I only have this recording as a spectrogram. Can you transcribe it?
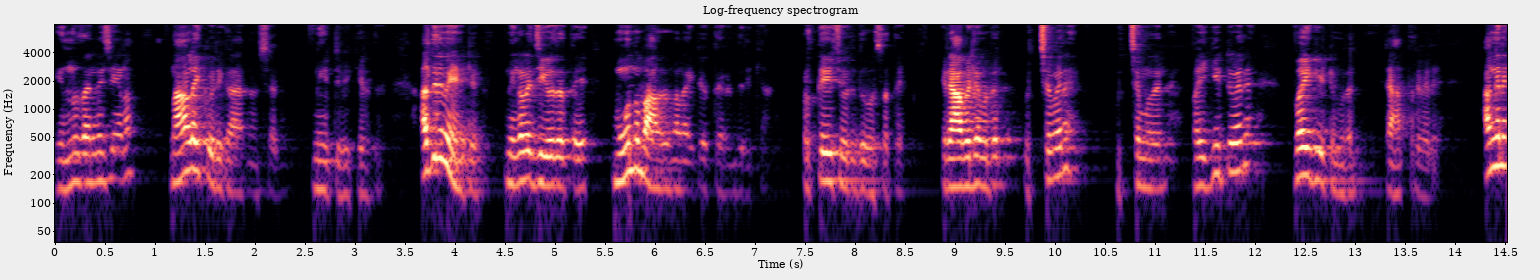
ഇന്ന് തന്നെ ചെയ്യണം. നാളേക്ക് ഒരു കാരണവശാലും നീട്ടിവെക്കരുത്. അതിനു വേണ്ടിയിട്ട് നിങ്ങളുടെ ജീവിതത്തെ മൂന്ന് ഭാഗങ്ങളായിട്ട് തരംതിരിക്കുക പ്രത്യേകിച്ച് ഒരു ദിവസത്തെ രാവിലെ മുതൽ ഉച്ച വരെ ഉച്ച മുതൽ വൈകിട്ട് വരെ വൈകിട്ട് മുതൽ രാത്രി വരെ. അങ്ങനെ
